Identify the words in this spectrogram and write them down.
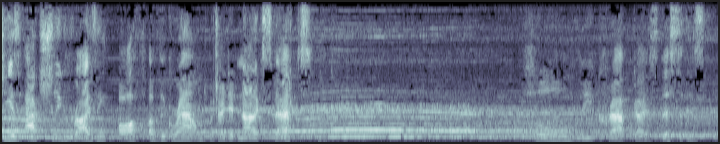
She is actually rising off of the ground, which I did not expect. Holy crap, guys. This is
